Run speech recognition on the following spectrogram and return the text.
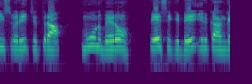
ஈஸ்வரி சித்ரா மூணு பேரும் பேசிக்கிட்டு இருக்காங்க.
